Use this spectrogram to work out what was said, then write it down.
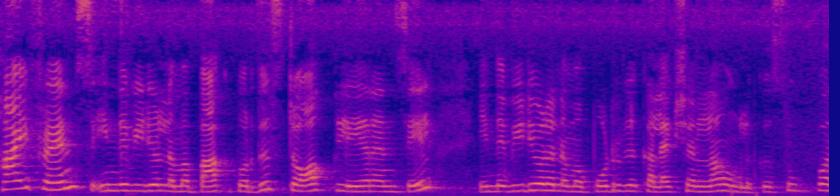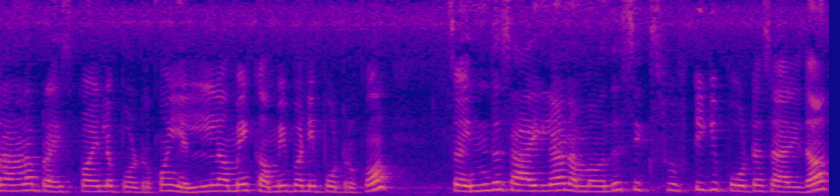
ஹாய் ஃப்ரெண்ட்ஸ் இந்த வீடியோவில் நம்ம பார்க்க போகிறது ஸ்டாக் கிளியர் அண்ட் சேல் இந்த வீடியோவில் நம்ம போட்டிருக்க கலெக்ஷன்லாம் உங்களுக்கு சூப்பரான ப்ரைஸ் பாயிண்டில் போட்டிருக்கோம். எல்லாமே கம்மி பண்ணி போட்டிருக்கோம். ஸோ இந்த சாரீலாம் நம்ம வந்து சிக்ஸ் ஃபிஃப்டிக்கு போட்ட சாரீ தான்.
